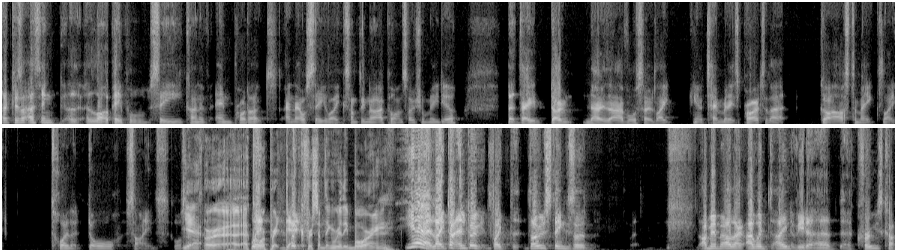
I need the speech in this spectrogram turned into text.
because I, I think a, a lot of people see kind of end product and they'll see like something that I put on social media, but they don't know that I've also like you know ten minutes prior to that got asked to make like toilet door signs or Yeah, something. or a, a Wait, corporate deck wait. for something really boring. Yeah, like don't, and don't like th- those things are. I remember, I, like I went, I interviewed at a, a cruise co-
